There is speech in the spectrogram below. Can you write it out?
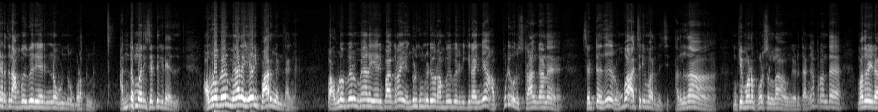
நேரத்தில் ஐம்பது பேர் ஏறினா விழுந்துரும் புழக்குன்னு அந்த மாதிரி செட்டு கிடையாது. அவ்வளோ பேர் மேலே ஏறி பாருங்கன்ட்டாங்க. இப்போ அவ்வளோ பேர் மேலே ஏறி பார்க்குறோம் எங்களுக்கு முன்னாடி ஒரு ஐம்பது பேர் நிற்கிறாங்க அப்படி ஒரு ஸ்ட்ராங்கான செட்டு அது. ரொம்ப ஆச்சரியமாக இருந்துச்சு. அதில் தான் முக்கியமான போர்ஷன்லாம் அவங்க எடுத்தாங்க. அப்புறம் அந்த மதுரையில்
